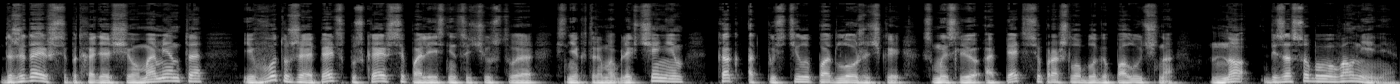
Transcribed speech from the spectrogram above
дожидаешься подходящего момента, и вот уже опять спускаешься по лестнице, чувствуя с некоторым облегчением, как отпустила под ложечкой, с мыслью «опять все прошло благополучно», но без особого волнения.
